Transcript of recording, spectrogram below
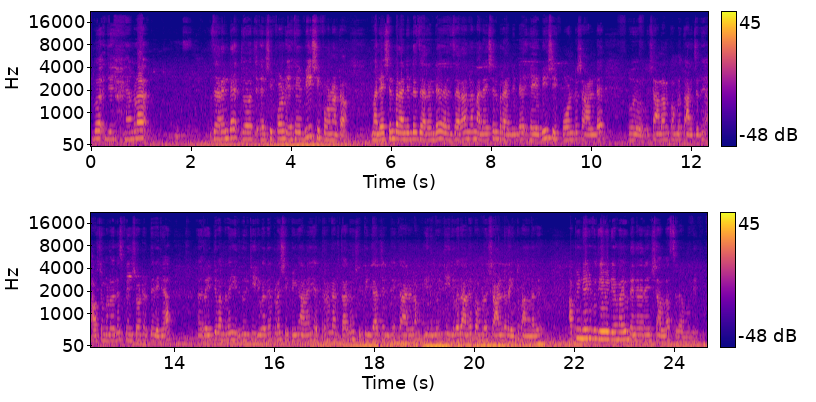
ഇപ്പോൾ നമ്മളെ സെറിന്റെ ജോർജ് ഷിഫോൺ ഹെവി ഷിഫോൺ കേട്ടോ മലേഷ്യൻ ബ്രാൻഡിന്റെ സെറിന്റെ സെറ എന്ന മലേഷ്യൻ ബ്രാൻഡിന്റെ ഹെവി ഷിഫോണിന്റെ ഷാളിന്റെ ഷാളാണ് ഇപ്പോൾ നമ്മൾ കാണിച്ചത്. ആവശ്യമുള്ളവരെ സ്ക്രീൻഷോട്ട് എടുത്ത് വരിക. റേറ്റ് വന്നത് ഇരുന്നൂറ്റി ഇരുപത് പ്ലസ് ഷിപ്പിംഗ് ആണ്. എത്ര എടുത്താലും ഷിപ്പിംഗ് ചാർജ് ഉണ്ട്. കാരണം ഇരുന്നൂറ്റി ഇരുപതാണ് ഇപ്പോൾ നമ്മൾ ഷാളിന്റെ റേറ്റ് വാങ്ങുന്നത് അപ്പോൾ ഇനി ഒരു പുതിയ വീഡിയോയുമായി ഉടനെ വരെ. ഇൻഷാല്ലാ അസ്സാം വലൈക്കും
